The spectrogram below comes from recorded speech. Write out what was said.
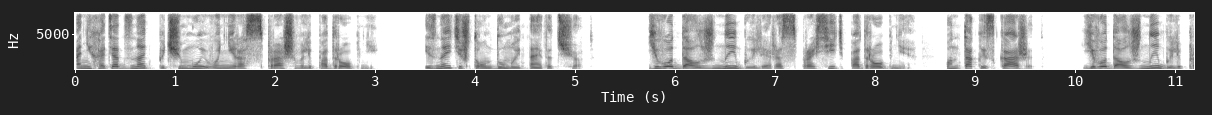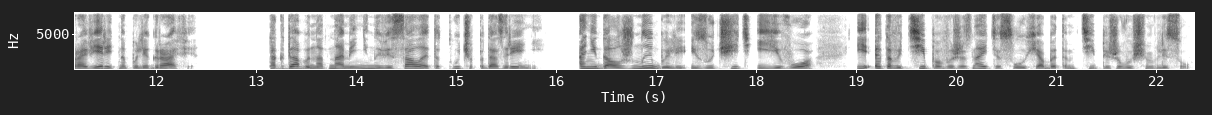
Они хотят знать, почему его не расспрашивали подробней. И знаете, что он думает на этот счет? Его должны были расспросить подробнее. Он так и скажет. Его должны были проверить на полиграфе. Тогда бы над нами не нависала эта туча подозрений. Они должны были изучить и его, и этого типа, вы же знаете слухи об этом типе, живущем в лесу.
